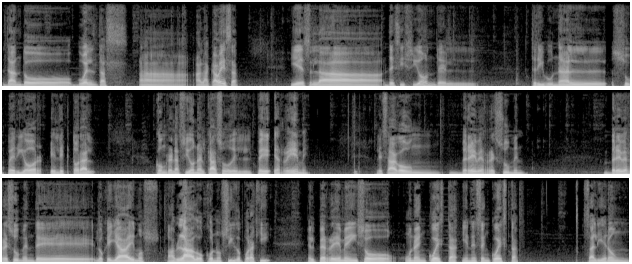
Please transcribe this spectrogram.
dando vueltas a, la cabeza y es la decisión del Tribunal Superior Electoral con relación al caso del PRM. Les hago un breve resumen breve resumen de lo que ya hemos hablado, conocido por aquí. El PRM hizo una encuesta y en esa encuesta salieron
